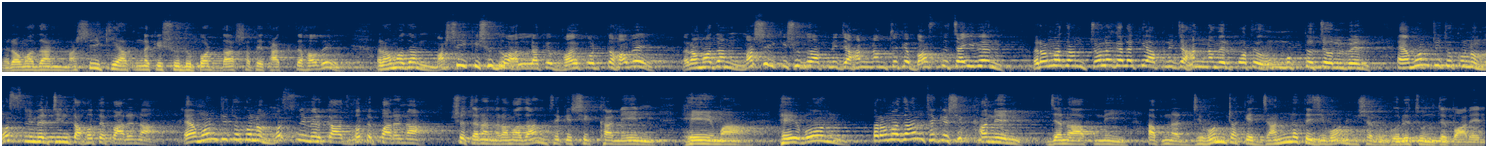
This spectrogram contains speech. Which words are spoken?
রমাদান মাসেই কি আপনাকে শুধু পর্দার সাথে থাকতে হবে? রমাদান মাসেই কি শুধু আল্লাহকে ভয় করতে হবে? রমাদান মাসেই কি শুধু আপনি জাহান্নাম থেকে বাঁচতে চাইবেন? রমাদান চলে গেলে কি আপনি জাহান্নামের পথে উন্মুক্ত চলবেন? এমনটি তো কোনো মুসলিমের চিন্তা হতে পারে না। এমনটি তো কোনো মুসলিমের কাজ হতে পারে না। সুতরাং রমাদান থেকে শিক্ষা নিন। হে মা, হে বোন রমাদান থেকে শিক্ষা নিন যেন আপনি আপনার জীবনটাকে জান্নাতে জীবন হিসাবে গড়ে তুলতে পারেন।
